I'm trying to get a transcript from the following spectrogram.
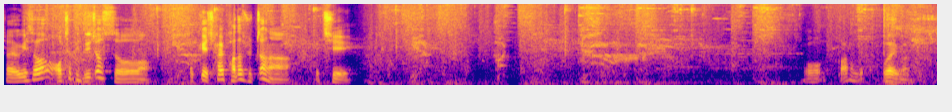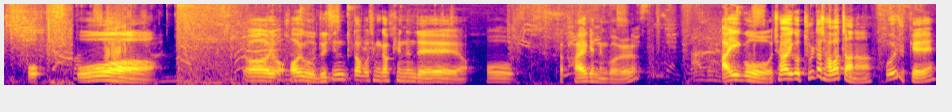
자, 여기서 어차피 늦었어. 오케이, 잘 받아줬잖아. 그치? 오, 빠른데? 뭐야, 이건? 오, 우와. 야, 이거, 어이구, 늦은다고 생각했는데, 오, 자, 가야겠는 걸. 아이고, 자, 이거 둘 다 잡았잖아. 보여줄게.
